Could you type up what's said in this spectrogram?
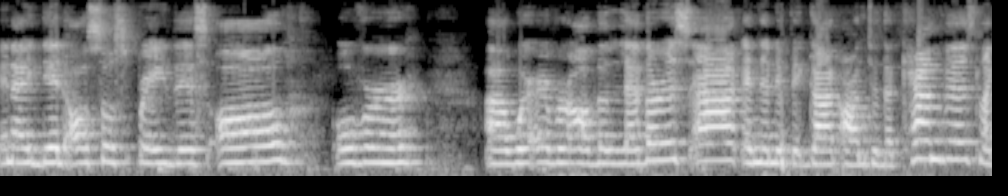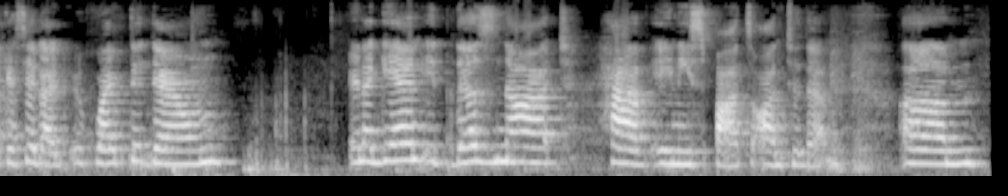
and I did also spray this all over uh, wherever all the leather is at, and then if it got onto the canvas, like I said, I wiped it down and again, it does not have any spots onto them. Um,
